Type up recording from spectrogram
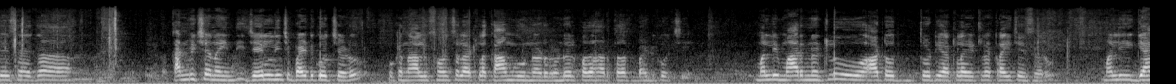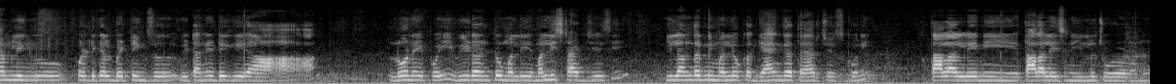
చేశాక కన్విక్షన్ అయింది. జైలు నుంచి బయటకు వచ్చాడు. ఒక నాలుగు సంవత్సరాలు అట్లా కామ్గా ఉన్నాడు. రెండు వేల పదహారు తర్వాత బయటకు వచ్చి మళ్ళీ మారినట్లు ఆటో తోటి అట్లా ఇట్లా ట్రై చేశారు. మళ్ళీ గ్యాంబ్లింగ్ పొలిటికల్ బెట్టింగ్స్ వీటన్నిటికీ లోన్ అయిపోయి వీడంటూ మళ్ళీ మళ్ళీ స్టార్ట్ చేసి వీళ్ళందరినీ మళ్ళీ ఒక గ్యాంగ్గా తయారు చేసుకొని తాళాలు లేని తాళాలు వేసిన ఇల్లు చూడడము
